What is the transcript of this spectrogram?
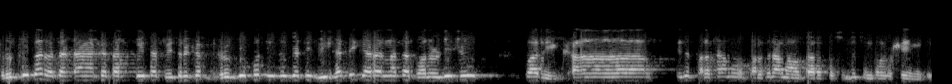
நிருபதி குல ருதிர ஜர பரித பிருகுதர தட்டாக தப்பித பிருகுபதி துகதி பருடிஷு பரிகா இது பரசாம பரசுராம அவதாரத்தை சொல்லி சொல்ற விஷயம் இது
